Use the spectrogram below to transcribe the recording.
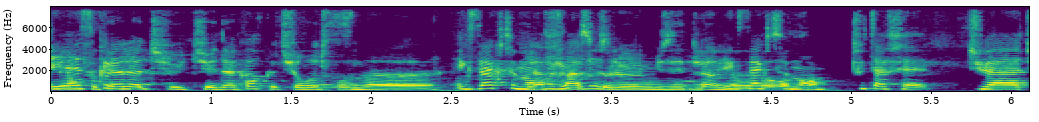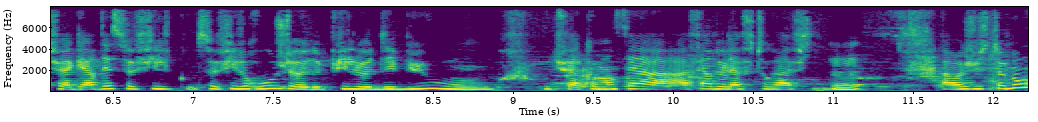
Et en tout cas, là, tu, tu es d'accord que tu retrouves euh, Exactement. la phrase que le musée de l'homme Exactement, reprend. tout à fait. Tu as, tu as gardé ce fil, ce fil rouge depuis le début où, où tu as commencé à, à, faire de la photographie. Mm. Alors justement,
